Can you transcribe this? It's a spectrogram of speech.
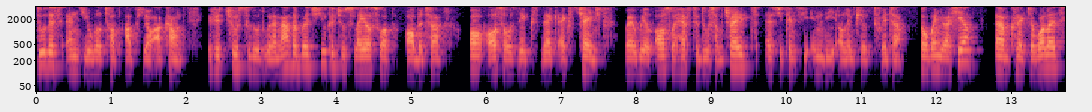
do this and you will top up your account. If you choose to do it with another bridge you can choose layerswap Orbiter or also zigzag exchange where we'll also have to do some trades as you can see in the Olimpio Twitter. So when you are here, um, connect your wallet,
